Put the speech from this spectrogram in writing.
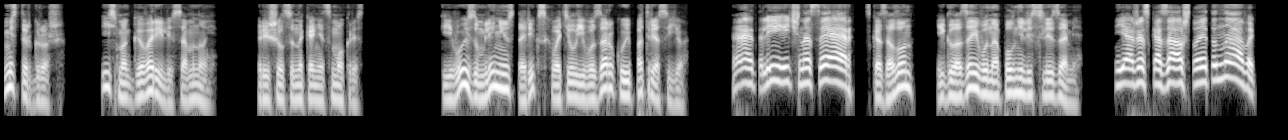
Мистер Грош, письма говорили со мной. Решился наконец Мокрест. К его изумлению старик схватил его за руку и потряс ее. «Отлично, сэр!» — сказал он, и глаза его наполнились слезами. «Я же сказал, что это навык!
